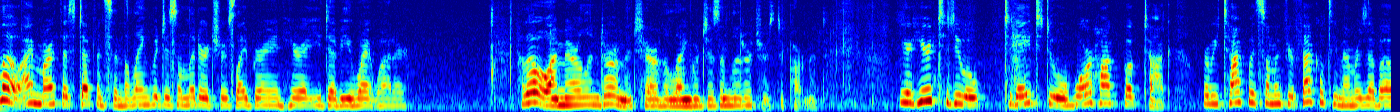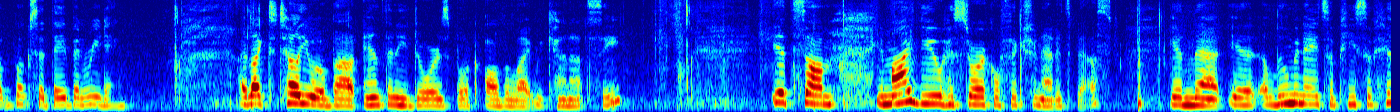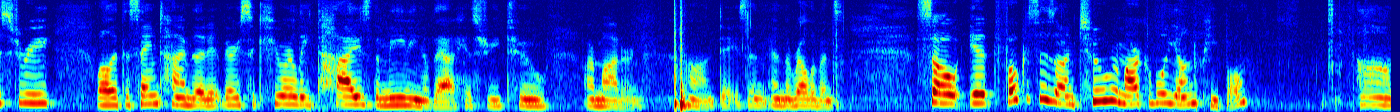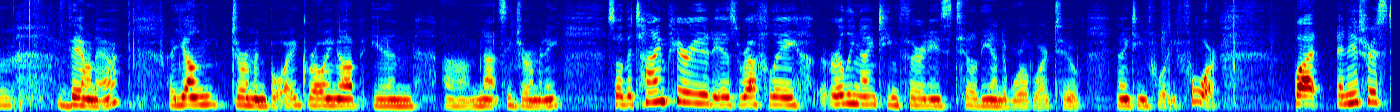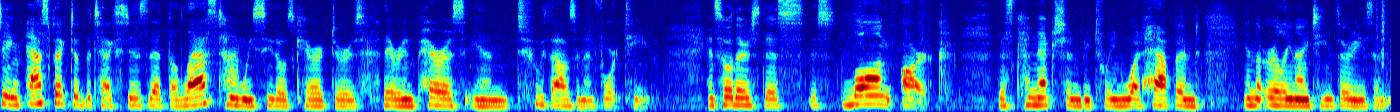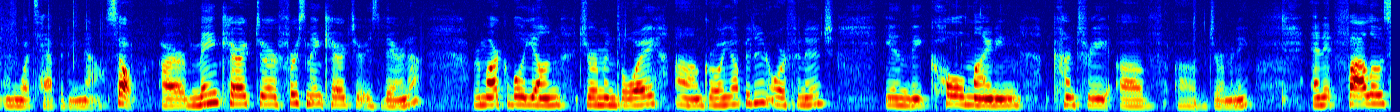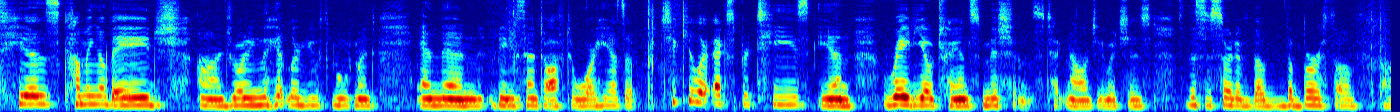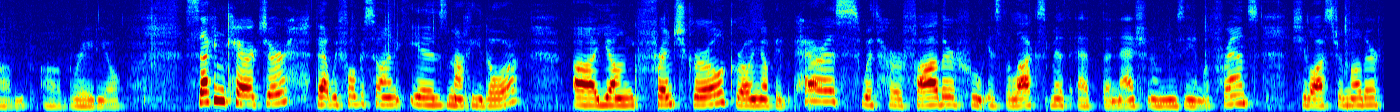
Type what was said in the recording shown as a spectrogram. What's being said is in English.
I'm Martha Stephenson, the Languages and Literatures Librarian here at UW-Whitewater. Hello, I'm Marilyn Durham, the chair of the Languages and Literatures Department. We are here to do a, today to do a Warhawk book talk, where we talk with some of your faculty members about books that they've been reading. I'd like to tell you about Anthony Doerr's book, All the Light We Cannot See. It's, um, in my view, historical fiction at its best, in that it illuminates a piece of history while at the same time that it very securely ties the meaning of that history to our modern uh, days and, and the relevance. So it focuses on two remarkable young people. Um, Werner, a young German boy growing up in um, Nazi Germany. So the time period is roughly early 1930s till the end of World War II, 1944. But an interesting aspect of the text is that the last time we see those characters, they're in Paris in 2014. And so there's this, this long arc, this connection between what happened in the early 1930s and, and what's happening now. So our main character, first main character is Werner, remarkable young German boy um, growing up in an orphanage in the coal mining country of, of Germany and it follows his coming of age, uh, joining the Hitler Youth Movement, and then being sent off to war. He has a particular expertise in radio transmissions technology, which is, this is sort of the, the birth of, um, of radio. Second character that we focus on is Marie-Laure, a young French girl growing up in Paris with her father, who is the locksmith at the National Museum of France. She lost her mother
